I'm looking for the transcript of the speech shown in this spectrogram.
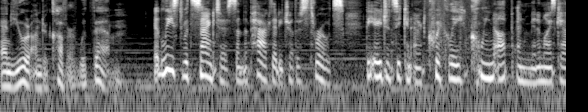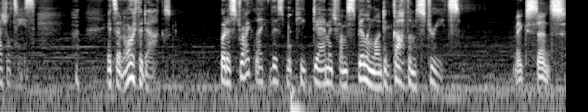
And you're undercover with them. At least with Sanctus and the Pact at each other's throats, the agency can act quickly, clean up, and minimize casualties. It's unorthodox. But a strike like this will keep damage from spilling onto Gotham streets. Makes sense.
